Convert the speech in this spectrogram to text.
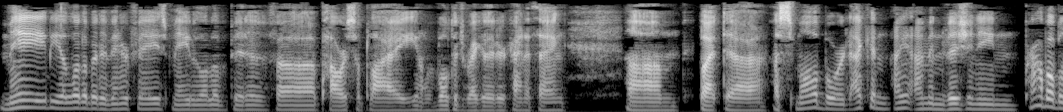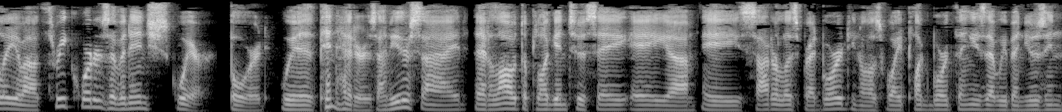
Maybe a little bit of interface, maybe a little bit of uh, power supply, you know, voltage regulator kind of thing. Um, but uh, a small board, I can, I, I'm envisioning probably about three quarters of an inch square board with pin headers on either side that allow it to plug into, say, a uh, a solderless breadboard. You know those white plug board thingies that we've been using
